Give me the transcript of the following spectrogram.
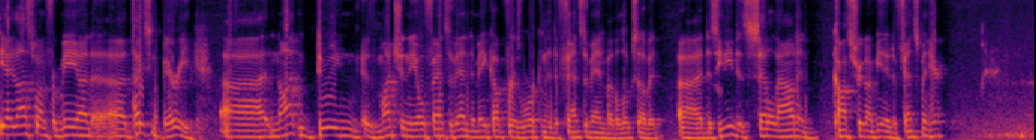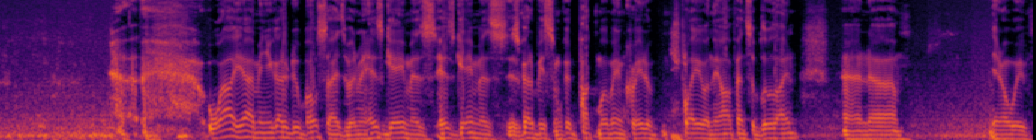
Yeah, last one for me on uh, uh, Tyson Barrie, uh, not doing as much in the offensive end to make up for his work in the defensive end by the looks of it. Uh, does he need to settle down and concentrate on being a defenseman here? Well, yeah. I mean, you got to do both sides of it. I mean, his game is his game is has got to be some good puck moving and creative play on the offensive blue line, and um, you know we've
